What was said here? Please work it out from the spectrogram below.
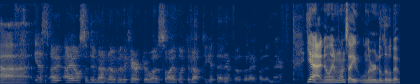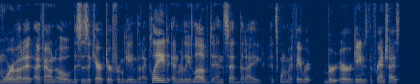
uh, Yes, I, I also did not know who the character was, so I looked it up to get that info that I put in there. yeah, no, and once I learned a little bit more about it, I found oh, this is a character from a game that I played and really loved, and said that I it's one of my favorite ver- or games in the franchise.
